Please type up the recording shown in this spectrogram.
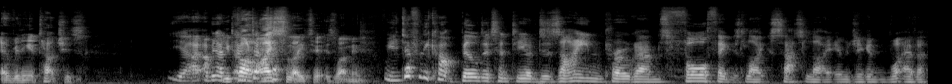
everything it touches. Yeah, I mean, you I, can't I, isolate it. Is what I mean. You definitely can't build it into your design programs for things like satellite imaging and whatever.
